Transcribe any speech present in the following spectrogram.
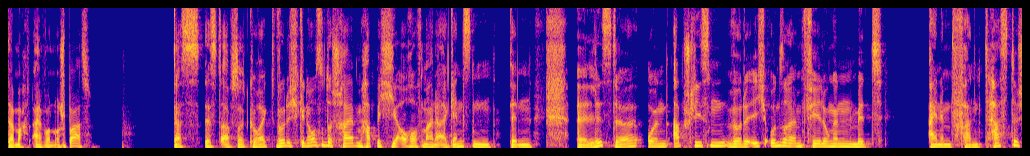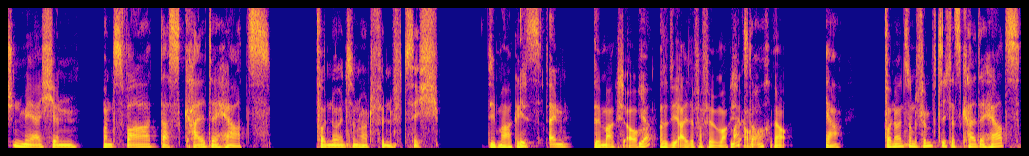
der macht einfach nur Spaß. Das ist absolut korrekt. Würde ich genauso unterschreiben, habe ich hier auch auf meiner ergänzenden äh, Liste. Und abschließen würde ich unsere Empfehlungen mit einem fantastischen Märchen, und zwar Das kalte Herz von 1950. Die mag ich. Ist ein Den mag ich auch. Ja? Also die alte Verfilmung mag Magst ich du auch. auch? Ja. Von 1950, das kalte Herz.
